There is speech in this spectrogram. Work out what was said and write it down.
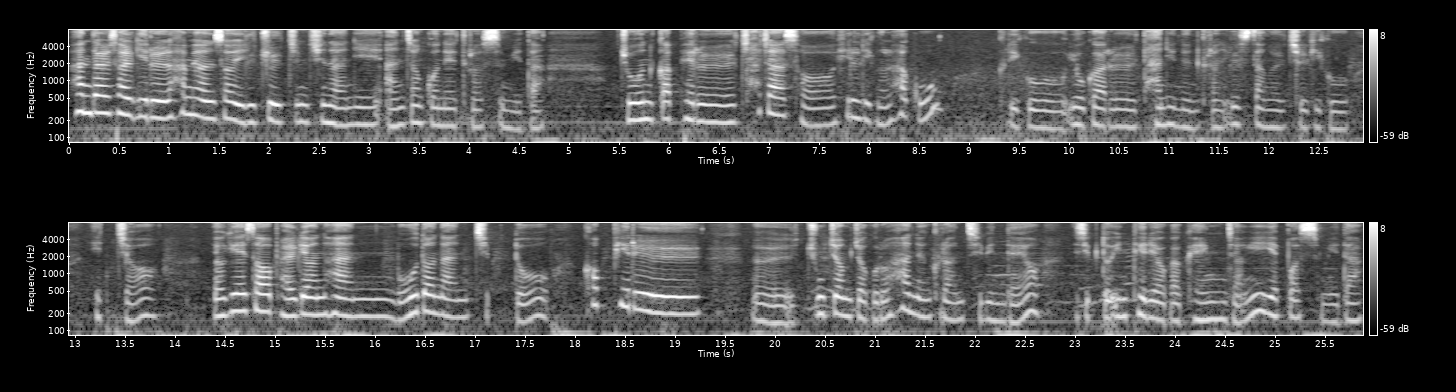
한 달 살기를 하면서 일주일쯤 지나니 안정권에 들었습니다. 좋은 카페를 찾아서 힐링을 하고 그리고 요가를 다니는 그런 일상을 즐기고 있죠. 여기에서 발견한 모던한 집도 커피를 어, 중점적으로 하는 그런 집인데요. 이 집도 인테리어가 굉장히 예뻤습니다.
